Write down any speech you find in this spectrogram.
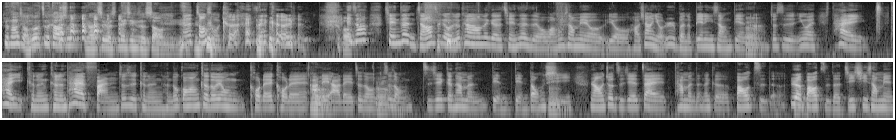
就他想说，这个大叔原来是个内心是少女。他在装什么可爱的客人？ 你知道前一阵讲到这个，我就看到那个前一阵子有网络上面有有好像有日本的便利商店啊，就是因为太。太可能可能太烦，就是可能很多观光客都用口雷口雷阿雷阿雷这种、嗯、这种直接跟他们点点东西，嗯、然后就直接在他们的那个包子的热包子的机器上面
